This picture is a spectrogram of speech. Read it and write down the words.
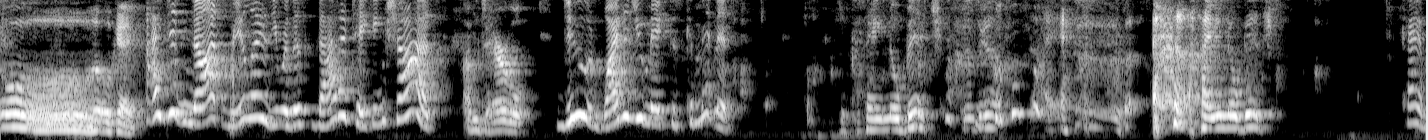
oh, okay. I did not realize you were this bad at taking shots. I'm terrible. Dude, why did you make this commitment? Because I ain't no bitch. Uh, I ain't no bitch. Okay.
